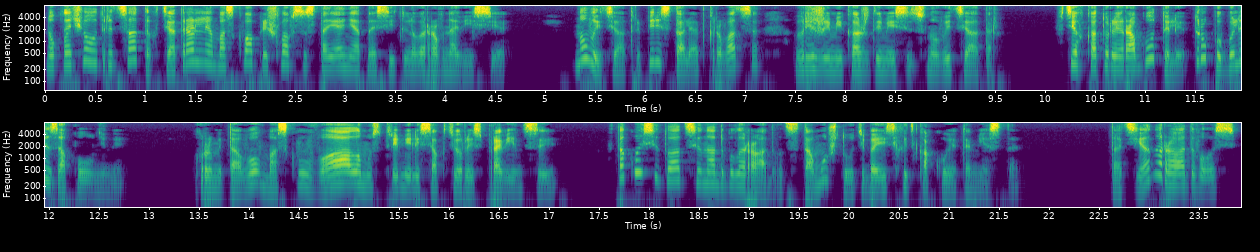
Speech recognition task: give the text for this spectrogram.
но к началу 30-х театральная Москва пришла в состояние относительного равновесия. Новые театры перестали открываться в режиме каждый месяц новый театр. В тех, которые работали, труппы были заполнены. Кроме того, в Москву валом устремились актеры из провинции. В такой ситуации надо было радоваться тому, что у тебя есть хоть какое-то место. Татьяна радовалась.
